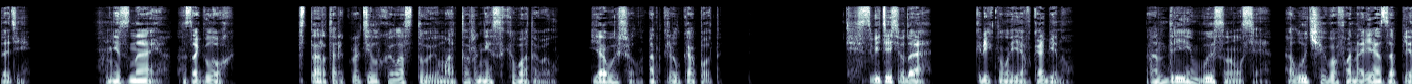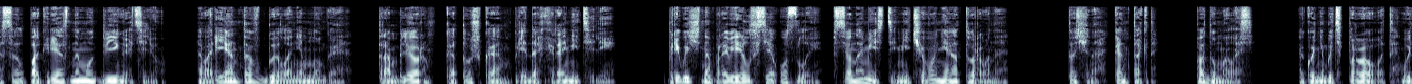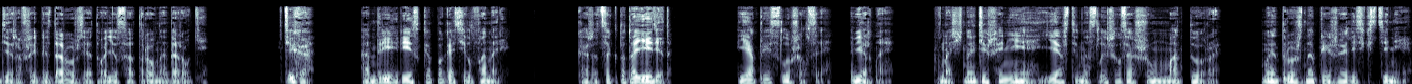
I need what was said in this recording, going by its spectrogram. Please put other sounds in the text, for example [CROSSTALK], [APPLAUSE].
Дади. Не знаю, заглох. Стартер крутил в холостую, мотор не схватывал. Я вышел, открыл капот. «Свети сюда!» — крикнул я в кабину. Андрей высунулся, луч его фонаря заплясал по грязному двигателю. Вариантов было немного. Трамблер, катушка, предохранители. Привычно проверил все узлы. Все на месте, ничего не оторвано. Точно, контакт. Подумалось. Какой-нибудь провод, выдержавший бездорожье, отвалился от ровной дороги. «Тихо!» Андрей резко погасил фонарь. «Кажется, кто-то едет!» Я прислушался. Верно. В ночной тишине явственно слышался шум мотора. Мы дружно прижались к стене.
